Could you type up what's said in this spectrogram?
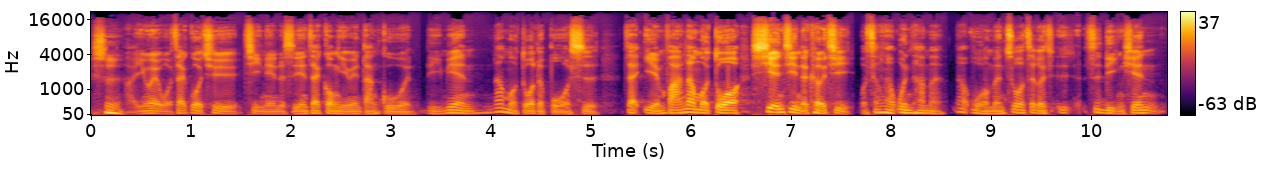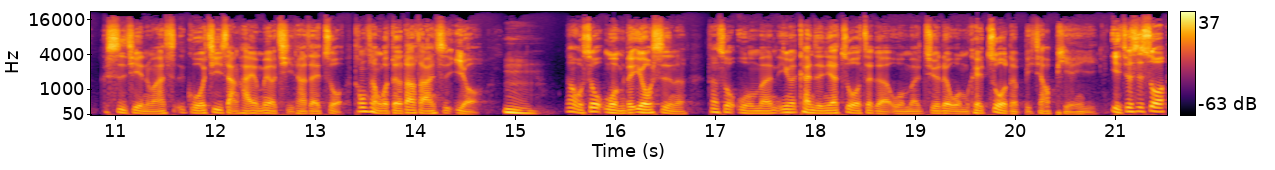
是啊，因为我在过去几年的时间在工研院当顾问，里面那么多的博士在研发那么多先进的科技，我常常问他们：那我们做这个是领先世界的吗？是国际上还有没有其他在做？通常我得到答案是有，嗯。那我说我们的优势呢？他说我们因为看人家做这个，我们觉得我们可以做的比较便宜。也就是说，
